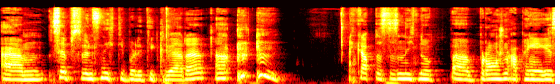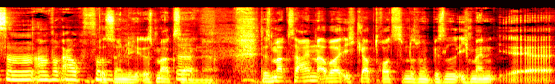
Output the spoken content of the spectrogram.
ähm, selbst wenn es nicht die Politik wäre. Ich glaube, dass das nicht nur äh, branchenabhängig ist, sondern einfach auch von Persönlich, das mag sein, ja. Das mag sein, aber ich glaube trotzdem, dass man ein bisschen, ich meine, äh,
